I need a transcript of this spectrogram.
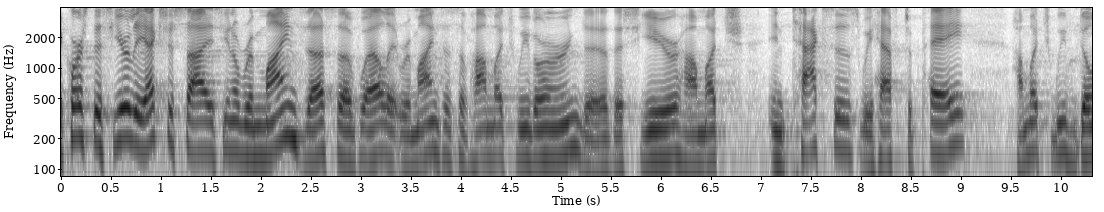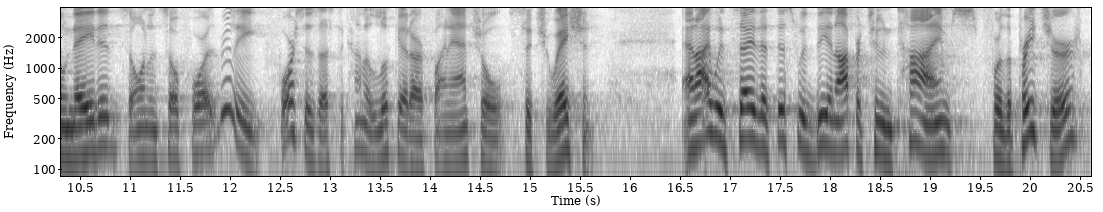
of course this yearly exercise you know, reminds us of, well, it reminds us of how much we've earned uh, this year, how much in taxes we have to pay, how much we've donated, so on and so forth. It really forces us to kind of look at our financial situation. And I would say that this would be an opportune time for the preacher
